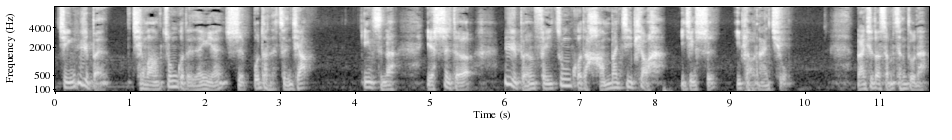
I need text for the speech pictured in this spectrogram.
经日本前往中国的人员是不断的增加，因此呢，也使得日本飞中国的航班机票啊，已经是一票难求。难求到什么程度呢？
